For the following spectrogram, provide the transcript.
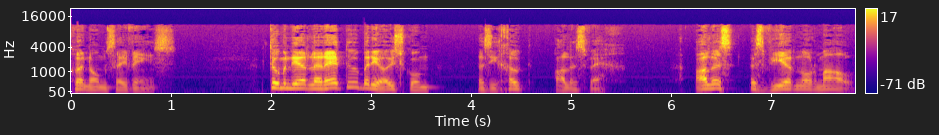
gun hom sy wens. Toe meneer Loreto by die huis kom, is die goud alles weg. Alles is weer normaal.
